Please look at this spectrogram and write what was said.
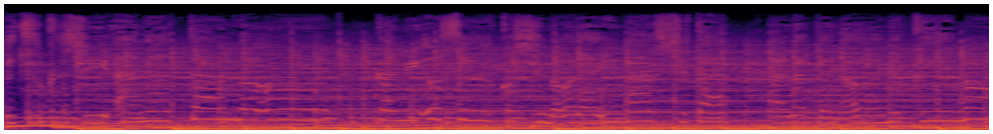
美しいあなたの髪を少しもらいました。あなたのぬくもり。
